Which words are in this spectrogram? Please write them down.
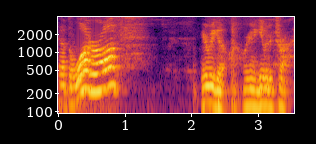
Got the water off. Here we go. We're going to give it a try.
